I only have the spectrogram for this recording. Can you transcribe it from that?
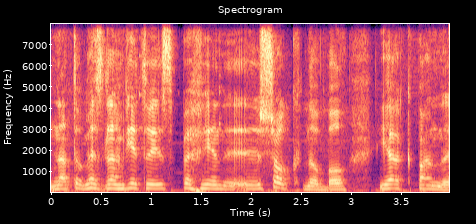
Natomiast dla mnie to jest pewien e, szok, no bo jak pan e,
